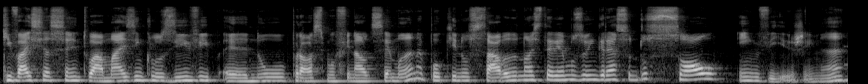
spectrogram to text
que vai se acentuar mais, inclusive, eh, no próximo final de semana, porque no sábado nós teremos o ingresso do Sol em Virgem, né?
